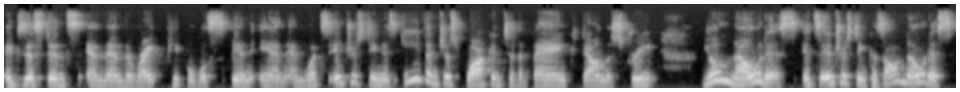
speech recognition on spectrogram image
existence, and then the right people will spin in. And what's interesting is even just walking to the bank down the street, you'll notice. It's interesting because I'll notice.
